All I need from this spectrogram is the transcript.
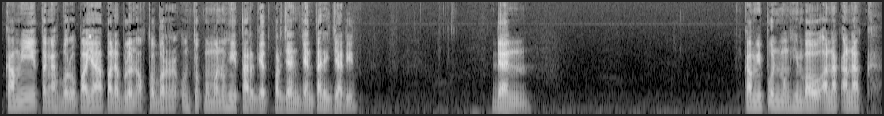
kami tengah berupaya pada bulan Oktober untuk memenuhi target perjanjian tarikh jadid dan kami pun menghimbau anak-anak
